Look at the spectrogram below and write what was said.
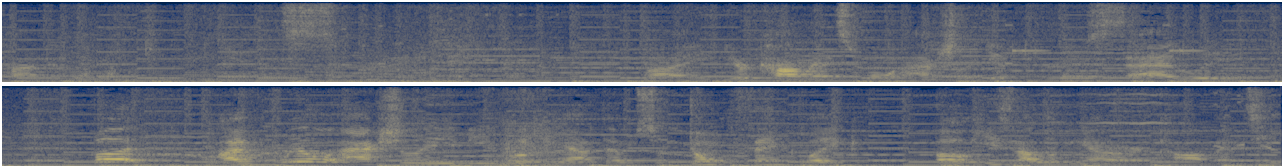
kind of inconvenience or anything. My, your comments won't actually get through, sadly, but I will actually be looking at them, so don't think like, oh, he's not looking at our comments, he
